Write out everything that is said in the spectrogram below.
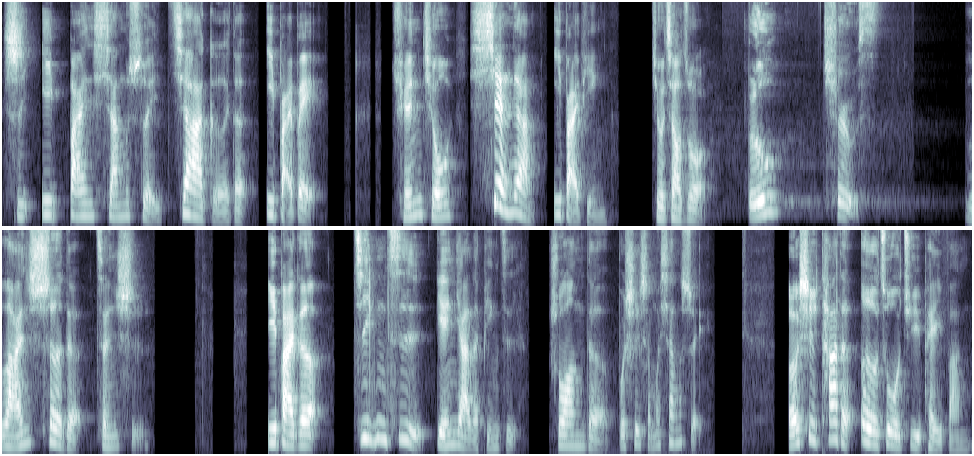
是一般香水价格的一百倍，全球限量一百瓶，就叫做 Blue Truth，蓝色的真实，一百个。精致典雅的瓶子装的不是什么香水，而是它的恶作剧配方：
